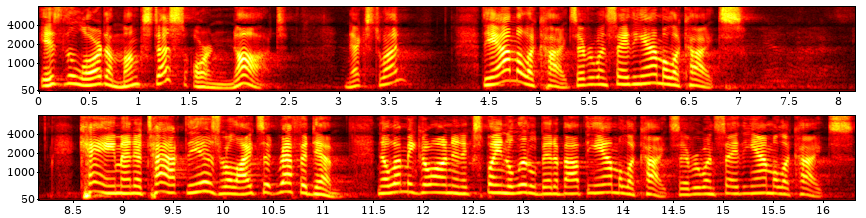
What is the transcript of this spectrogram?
Is the Lord amongst us or not? Next one. The Amalekites, everyone say the Amalekites, came and attacked the Israelites at Rephidim. Now, let me go on and explain a little bit about the Amalekites. Everyone say the Amalekites.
